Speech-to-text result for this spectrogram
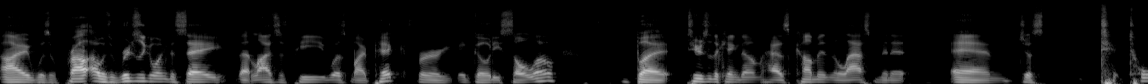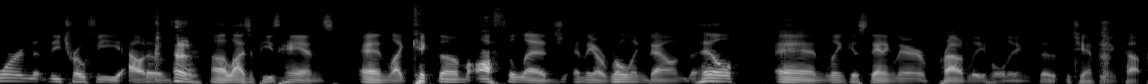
I was a proud. I was originally going to say that Lies of P was my pick for a GOTY solo, but Tears of the Kingdom has come in the last minute and just t- torn the trophy out of uh, Lies of P's hands and like kick them off the ledge, and they are rolling down the hill. And Link is standing there proudly holding the, the champion cup.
